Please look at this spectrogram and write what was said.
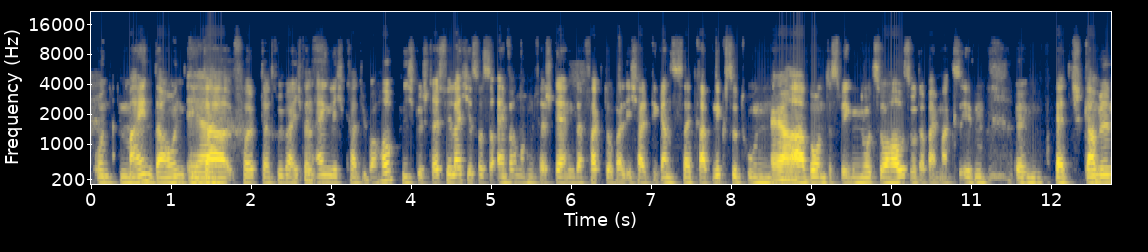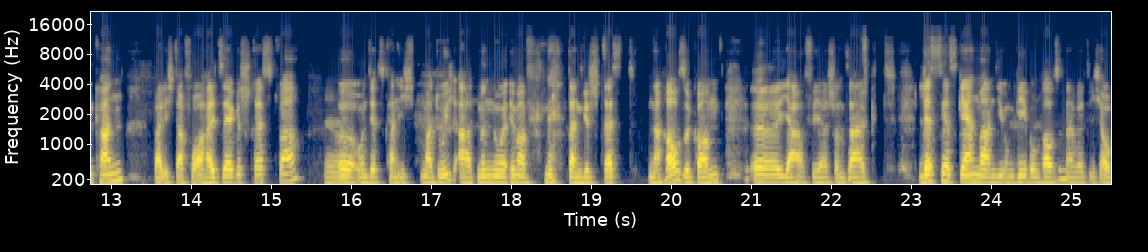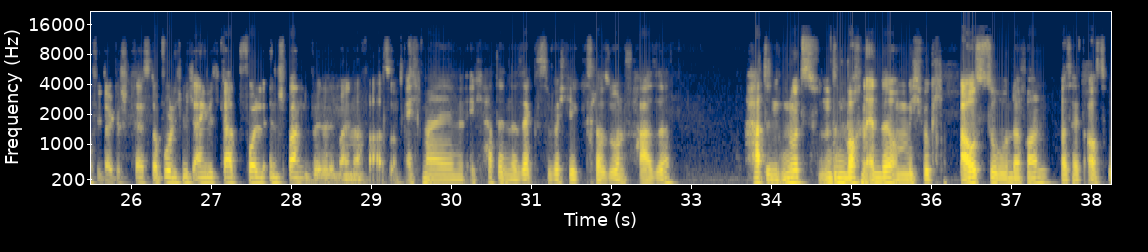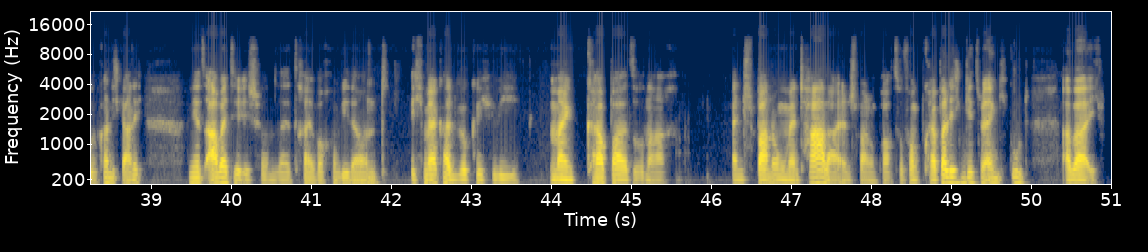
Und mein Down geht Ja. da folgt darüber. Ich bin eigentlich gerade überhaupt nicht gestresst. Vielleicht ist das einfach noch ein verstärkender Faktor, weil ich halt die ganze Zeit gerade nichts zu tun Ja. habe und deswegen nur zu Hause oder bei Max eben im Bett gammeln kann, weil ich davor halt sehr gestresst war. Ja. Äh, und jetzt kann ich mal durchatmen, nur immer, wenn er dann gestresst nach Hause kommt, äh, ja, wie er schon sagt, lässt jetzt gern mal an die Umgebung raus und dann werde ich auch wieder gestresst, obwohl ich mich eigentlich gerade voll entspannen will in meiner Phase. Ich meine, ich hatte eine sechswöchige Klausurenphase, hatte nur ein Wochenende, um mich wirklich auszuruhen davon. Was heißt auszuruhen? Konnte ich gar nicht. Und jetzt arbeite ich schon seit drei Wochen wieder und ich merke halt wirklich, wie mein Körper so nach Entspannung, mentaler Entspannung braucht. So vom Körperlichen geht es mir eigentlich gut. Aber ich,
